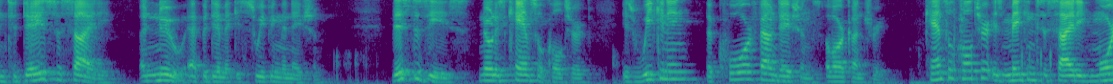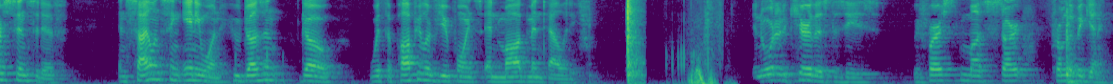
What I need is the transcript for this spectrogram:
In today's society, a new epidemic is sweeping the nation. This disease, known as cancel culture, is weakening the core foundations of our country. Cancel culture is making society more sensitive and silencing anyone who doesn't go with the popular viewpoints and mob mentality. In order to cure this disease, we first must start from the beginning.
